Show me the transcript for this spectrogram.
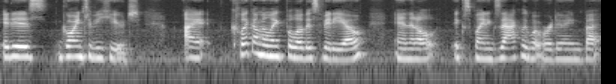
it is going to be huge. I click on the link below this video and it'll explain exactly what we're doing, but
